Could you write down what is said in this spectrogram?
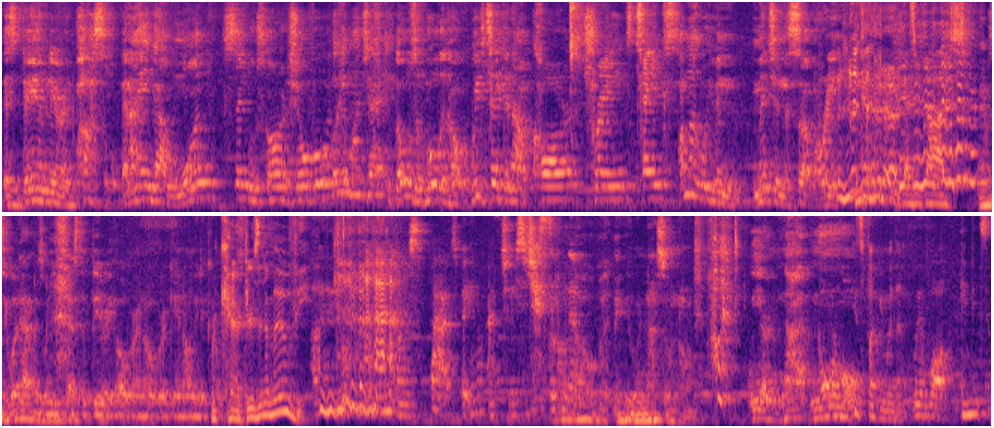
is damn near impossible. And I ain't got one single scar to show for it. Look at my jacket. Those are bullet holes. We've taken out cars, trains, tanks. I'm not gonna even mention the submarine. Guys are gods. Ramsey, what happens when you test a theory over and over again only to come We're Characters in a movie. Uh, becomes fact, but you're not actually suggesting Oh that. no, but maybe we're not so normal. What? We are not normal. He's fucking with him. We're what? Invincible.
